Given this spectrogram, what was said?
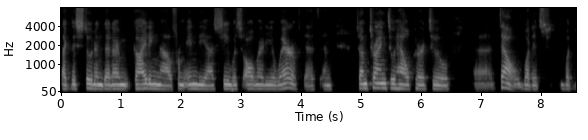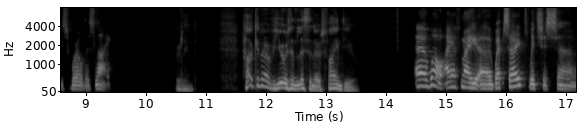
like the student that I'm guiding now from India, she was already aware of that, and so I'm trying to help her to uh, tell what it's what this world is like. Brilliant. How can our viewers and listeners find you? Uh, well, I have my uh, website, which is uh,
